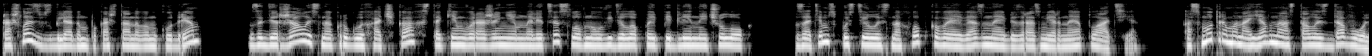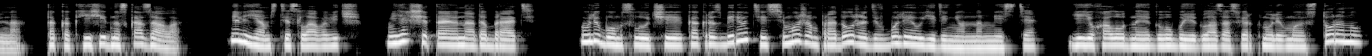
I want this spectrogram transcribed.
Прошлась взглядом по каштановым кудрям, задержалась на круглых очках с таким выражением на лице, словно увидела Пеппи длинный чулок, затем спустилась на хлопковое вязаное безразмерное платье. Осмотром она явно осталась довольна так как ехидно сказала «Илья Мстиславович, я считаю, надо брать. В любом случае, как разберетесь, можем продолжить в более уединенном месте». Ее холодные голубые глаза сверкнули в мою сторону,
